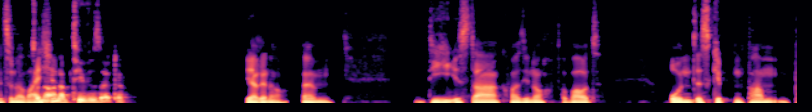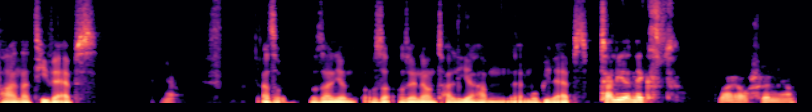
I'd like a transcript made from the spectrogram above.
mit so einer Weiche. So eine adaptive Seite. Ja, genau. Ähm, die ist da quasi noch verbaut. Und es gibt ein paar, ein paar native Apps. Ja. Also Osania und, Osania und Thalia haben äh, mobile Apps. Thalia Next war ja auch schön, ja.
